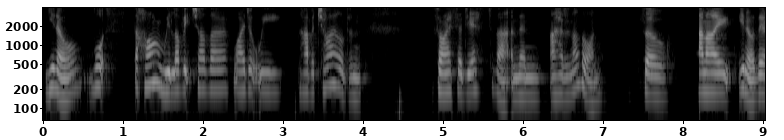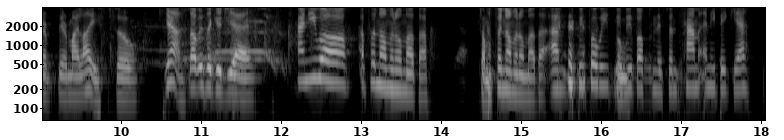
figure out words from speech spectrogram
you know, what's the harm? We love each other. Why don't we have a child? And so I said yes to that. And then I had another one. So, and I, you know, they're, they're my life. So yeah, that was a good yes. And you are a phenomenal mother. A phenomenal mother. Um, and before we, we move off from this one, Tam, any big yes?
